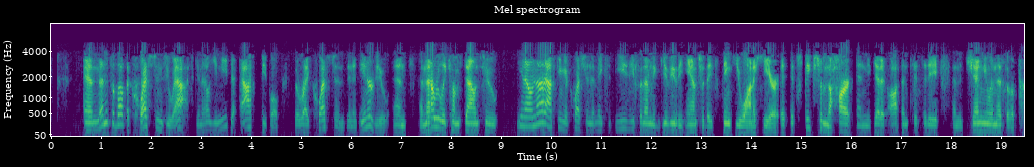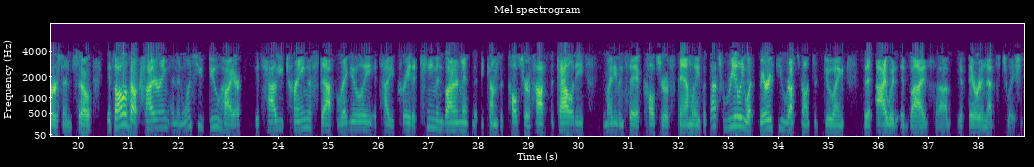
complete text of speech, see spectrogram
And then it's about the questions you ask. You know, you need to ask people the right questions in an interview, and and that really comes down to you know, not asking a question that makes it easy for them to give you the answer they think you want to hear. It, it speaks from the heart and you get it authenticity and the genuineness of a person. So it's all about hiring and then once you do hire, it's how you train the staff regularly. It's how you create a team environment that becomes a culture of hospitality. You might even say a culture of family, but that's really what very few restaurants are doing that I would advise um, if they were in that situation.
